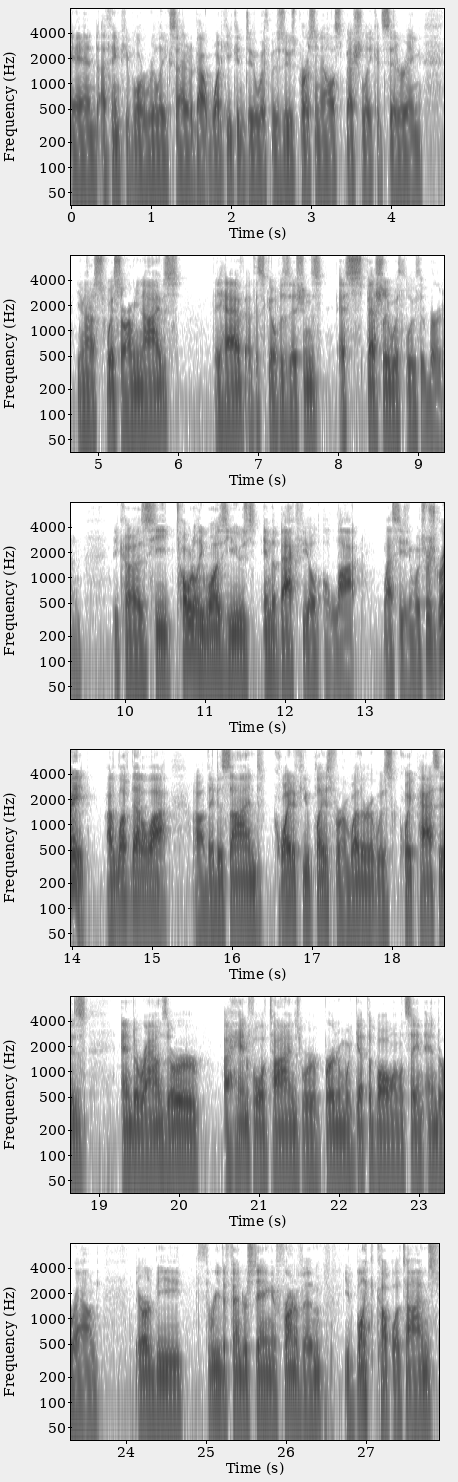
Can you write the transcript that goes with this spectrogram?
and I think people are really excited about what he can do with Mizzou's personnel, especially considering the amount of Swiss Army knives they have at the skill positions, especially with Luther Burden, because he totally was used in the backfield a lot last season, which was great. I loved that a lot. Uh, they designed quite a few plays for him, whether it was quick passes, end arounds. There were a handful of times where Burden would get the ball on, let's say, an end around. There would be three defenders standing in front of him. You'd blink a couple of times.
